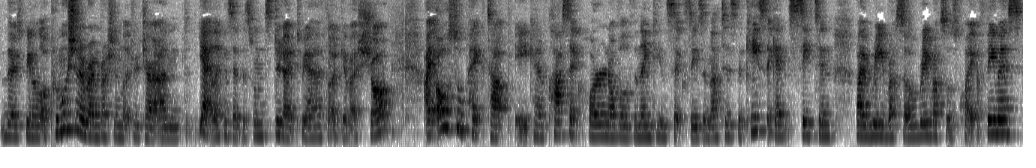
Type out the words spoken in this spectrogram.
there's been a lot of promotion around Russian literature and yeah like I said this one stood out to me and I thought I'd give it a shot. I also picked up a kind of classic horror novel of the 1960s and that is The Case Against Satan by Ray Russell. Ray Russell is quite a famous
